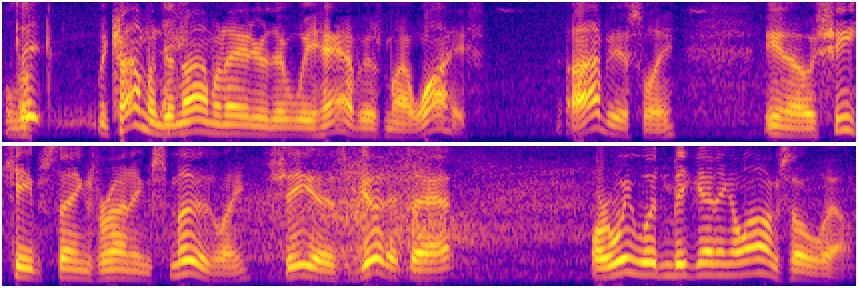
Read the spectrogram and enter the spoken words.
Well, but, the, the common denominator that we have is my wife. Obviously, you know, she keeps things running smoothly. She is good at that, or we wouldn't be getting along so well.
